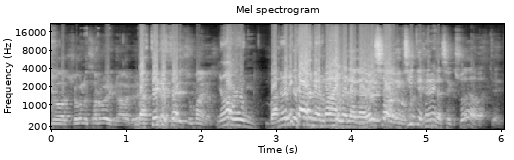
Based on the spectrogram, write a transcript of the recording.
No, yo con los árboles no hablo. Bastet está- seres humanos. No aún. Bastet no en está normal. con la cabeza. ¿Existe gente asexuada, Bastet?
